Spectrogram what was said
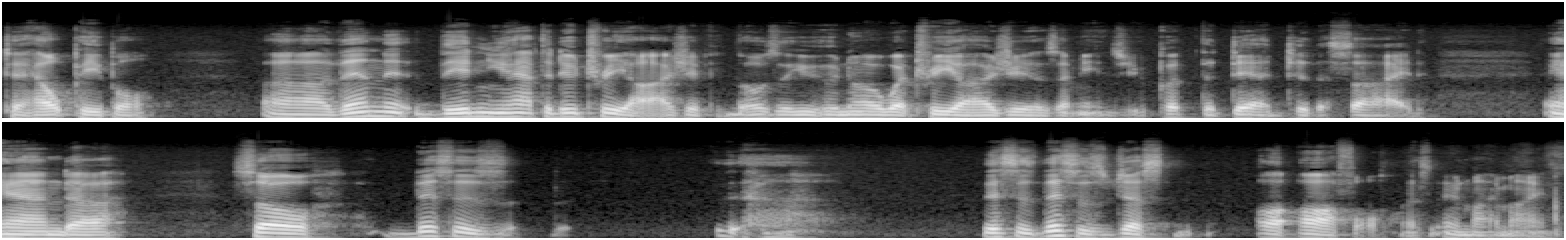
to help people. Uh, then, the, then you have to do triage. If those of you who know what triage is, that means you put the dead to the side. And uh, so this is this is this is just awful in my mind.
